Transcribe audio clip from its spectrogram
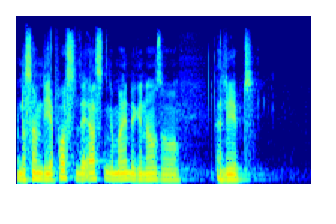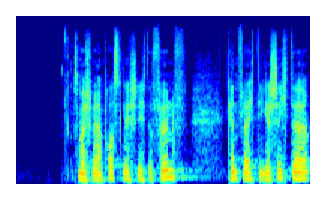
Und das haben die Apostel der ersten Gemeinde genauso erlebt. Zum Beispiel in Apostelgeschichte 5, kennt vielleicht die Geschichte,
